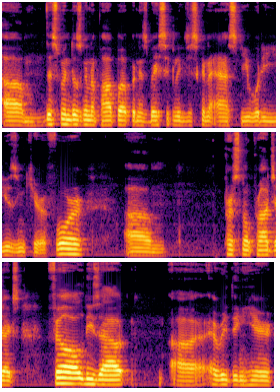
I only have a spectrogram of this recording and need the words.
Um, this window is going to pop up and it's basically just going to ask you what are you using Cura for, um, personal projects. Fill all these out, uh, everything here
